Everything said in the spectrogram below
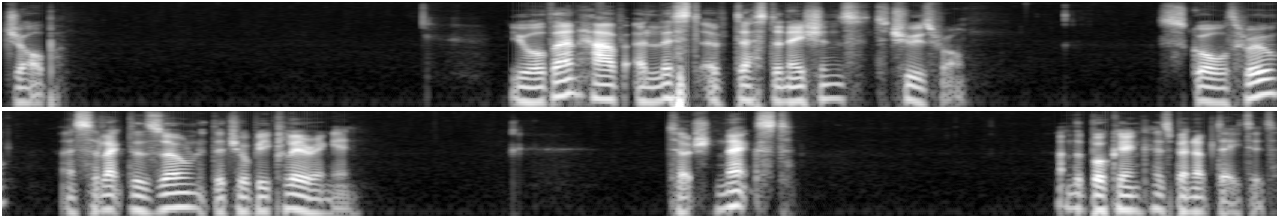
Job. You will then have a list of destinations to choose from. Scroll through and select the zone that you'll be clearing in. Touch Next and the booking has been updated.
